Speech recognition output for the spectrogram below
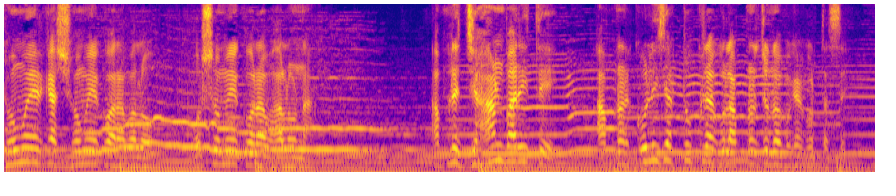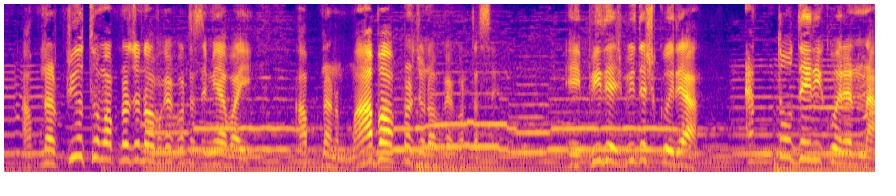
সময়ের কাজ সময়ে করা ভালো, অসময়ে করা ভালো না। আপনি যান বাড়িতে, আপনার কলিজার টুকরাগুলো আপনার জন্য অপেক্ষা করতেছে। আপনার প্রিয়তম আপনার জন্য অপেক্ষা করতেছে, মিয়া ভাই। আপনার মা বাবা আপনার জন্য অপেক্ষা করতেছে। এই বিদেশ বিদেশ কইরা এত দেরি করেন না।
